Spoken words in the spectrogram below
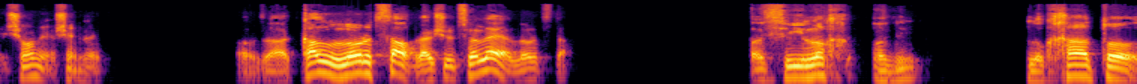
ראשון, ישן. אז הקל לא רצתה, רק שהוא צולע, לא רצתה. אז היא לקחה אותו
